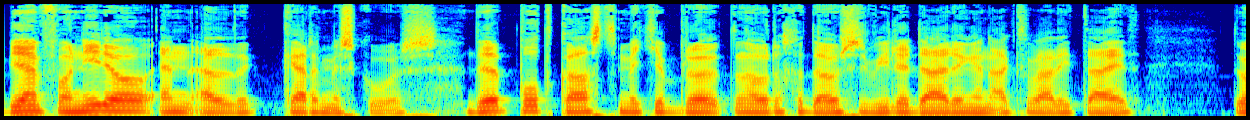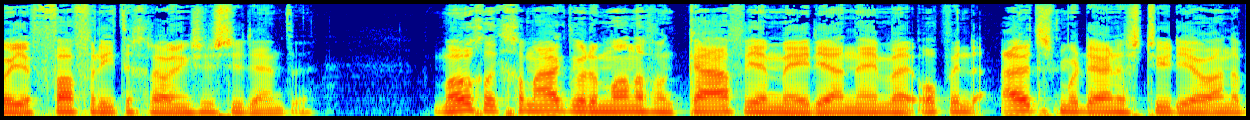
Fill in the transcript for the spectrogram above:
Bienvenido en El Kermiskoers. De podcast met je broodnodige dosis wielerduiding en actualiteit door je favoriete Groningse studenten. Mogelijk gemaakt door de mannen van KVM Media nemen wij op in de uiterst moderne studio aan de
